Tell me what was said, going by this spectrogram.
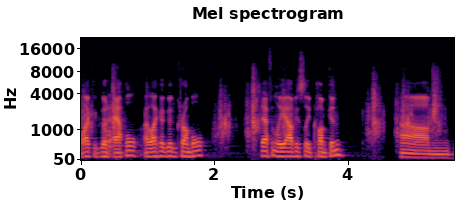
I like a good apple. I like a good crumble. Definitely, obviously, pumpkin. Um,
